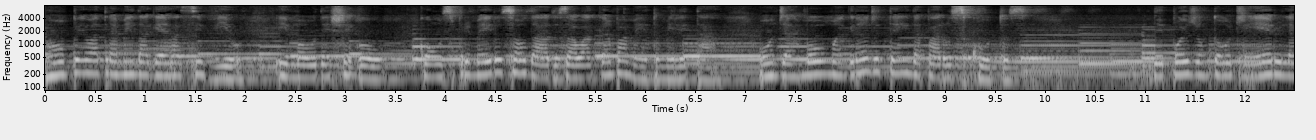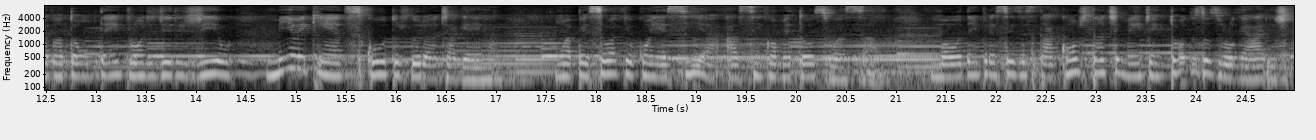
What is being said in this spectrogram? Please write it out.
Rompeu a tremenda guerra civil e Molden chegou com os primeiros soldados ao acampamento militar, onde armou uma grande tenda para os cultos. Depois juntou dinheiro e levantou um templo onde dirigiu 1.500 cultos durante a guerra. Uma pessoa que o conhecia assim comentou sua ação. Molden precisa estar constantemente em todos os lugares,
